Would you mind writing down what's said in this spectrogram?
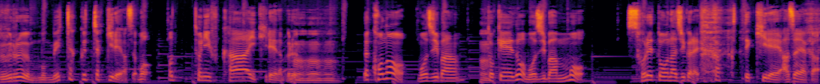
ブルーもうめちゃくちゃ綺麗なんですよ。もう本当に深い綺麗なブルー、うんうんうん。でこの文字盤うん時計の文字盤もそれと同じぐらい深くて綺麗鮮やか。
